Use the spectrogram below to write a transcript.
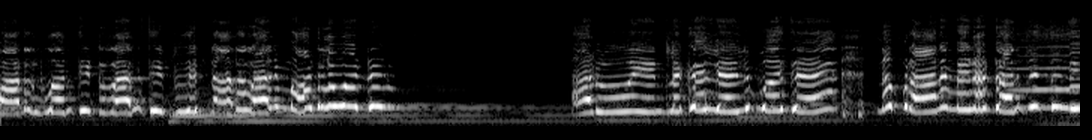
మాటలు కొని తిట్టరాని తిట్టు తిట్టిన అనరాని మాటలు పడ్డాడు ఆడు ఇంట్లోకి వెళ్ళి వెళ్ళిపోతే ప్రాణం పోయినట్టు అనిపిస్తుంది.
